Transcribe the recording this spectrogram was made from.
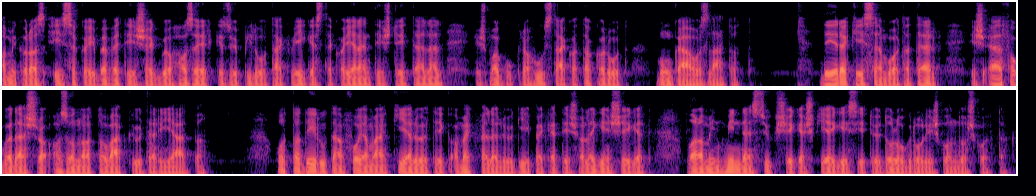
amikor az éjszakai bevetésekből hazaérkező pilóták végeztek a jelentéstétellel, és magukra húzták a takarót, munkához látott. Délre készen volt a terv, és elfogadásra azonnal tovább küldte Riádba. Ott a délután folyamán kijelölték a megfelelő gépeket és a legénységet, valamint minden szükséges kiegészítő dologról is gondoskodtak.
